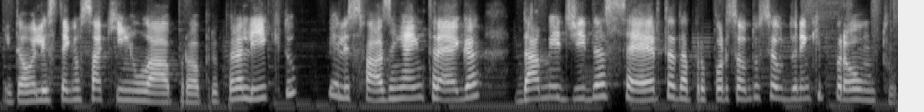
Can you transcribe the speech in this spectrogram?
Então, eles têm o saquinho lá próprio para líquido e eles fazem a entrega da medida certa, da proporção do seu drink pronto.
